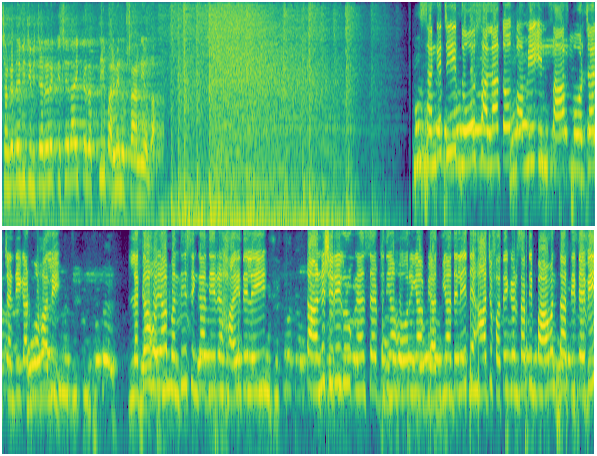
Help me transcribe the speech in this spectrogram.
ਸੰਗਤ ਦੇ ਵਿੱਚ ਵਿਚਰ ਰਹੇ ਨੇ ਕਿਸੇ ਦਾ ਇੱਕ ਰੱਤੀ ਪਰ ਵੀ ਨੁਕਸਾਨ ਨਹੀਂ ਹੁੰਦਾ। ਸੰਗਤ ਜੀ 2 ਸਾਲਾਂ ਤੋਂ ਕੌਮੀ ਇਨਸਾਫ ਮੋਰਚਾ ਚੰਡੀਗੜ੍ਹ ਮੋਹਾਲੀ ਲੱਗਾ ਹੋਇਆ ਬੰਦੀ ਸਿੰਘਾਂ ਦੀ ਰਿਹਾਈ ਦੇ ਲਈ। ਧੰਨ ਸ਼੍ਰੀ ਗੁਰੂ ਗ੍ਰੰਥ ਸਾਹਿਬ ਜੀ ਦੀਆਂ ਹੋ ਰਹੀਆਂ ਬੇਅਦਬੀਆਂ ਦੇ ਲਈ ਤੇ ਅੱਜ ਫਤਿਹਗੜ੍ਹ ਸਾਹਿਬ ਦੀ ਪਾਵਨ ਧਰਤੀ ਤੇ ਵੀ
